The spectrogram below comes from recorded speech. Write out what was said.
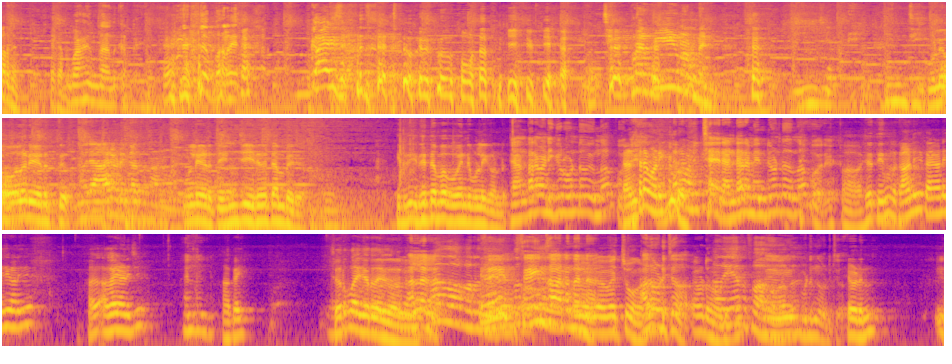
പറഞ്ഞു ഗായ്സ് അടുത്തായിട്ട് വരുന്നത് നമ്മുടെ. പുള്ളി ഓൾറെഡി എടുത്ത്. പുള്ളി എടുത്ത് ഇഞ്ചി ഇരുന്നൂറ്റമ്പത് രൂപ. ഇരു- ഇരുന്നൂറ്റമ്പത് പോയിന്റ് പുള്ളിക്കുണ്ട്. രണ്ടര മണിക്കൂർ കൊണ്ട് തിന്നാ പോരെ. രണ്ടര മണിക്കൂർ? രണ്ടര മിനിറ്റ് കൊണ്ട് തിന്നാ പോരെ. ആ പക്ഷെ തിന്ന് കാണിച്ച് കാണിച്ച് കാണിച്ച്. ആ- കൈ കാണിച്ച്. ആ കൈ. ചെറുതായി ചെറുതായി വെച്ച് നോക്കണം. ഈ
